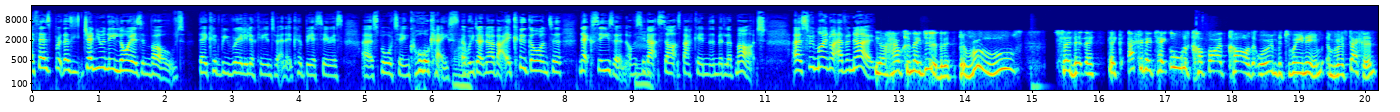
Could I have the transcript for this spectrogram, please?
If there's there's genuinely lawyers involved, they could be really looking into it, and it could be a serious uh, sporting court case wow. that we don't know about. It could go on to next season. Obviously, mm. that starts back in the middle of March, uh, so we might not ever know. You know, how can they do it? But the, the rules said that they, they how can they take all the five cars that were in between him and Verstappen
